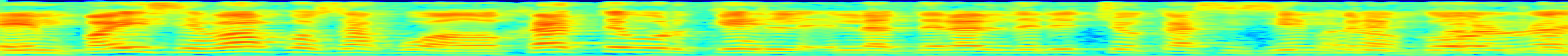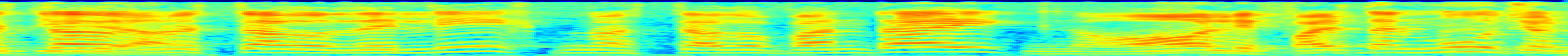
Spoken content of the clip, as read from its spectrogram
en Países Bajos ha jugado Hatteburg, que es el lateral derecho casi siempre con no Ha estado, no ha estado De Ligt, no ha estado Van Dijk. No, le faltan muchos,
